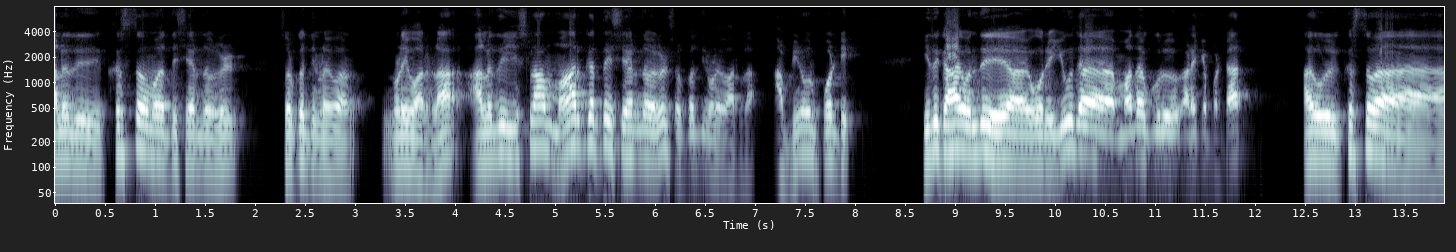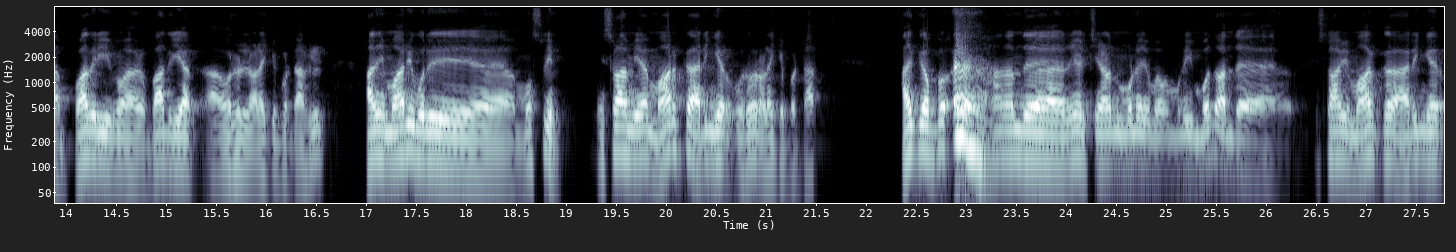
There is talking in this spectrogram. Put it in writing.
அல்லது கிறிஸ்தவ மதத்தை சேர்ந்தவர்கள் சொர்க்கத்தில் நுழைவார் நுழைவார்களா? அல்லது இஸ்லாம் மார்க்கத்தை சேர்ந்தவர்கள் சொர்க்கத்தில் நுழைவார்களா? அப்படின்னு ஒரு போட்டி. இதுக்காக வந்து ஒரு யூத மத குரு அழைக்கப்பட்டார். அது ஒரு கிறிஸ்தவ பாதிரி பாதிரியார் அவர்கள் அழைக்கப்பட்டார்கள். அதே மாதிரி ஒரு முஸ்லீம் இஸ்லாமிய மார்க்க அறிஞர் ஒருவர் அழைக்கப்பட்டார். அதுக்கப்புறம் அந்த நிகழ்ச்சி நடந்து முடி முடியும் போது அந்த இஸ்லாமிய மார்க்க அறிஞர்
